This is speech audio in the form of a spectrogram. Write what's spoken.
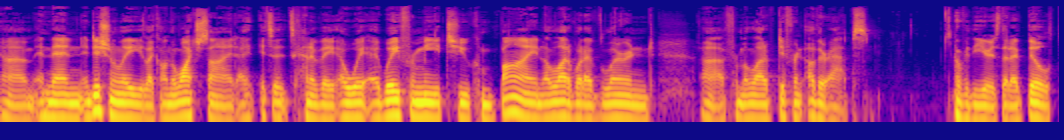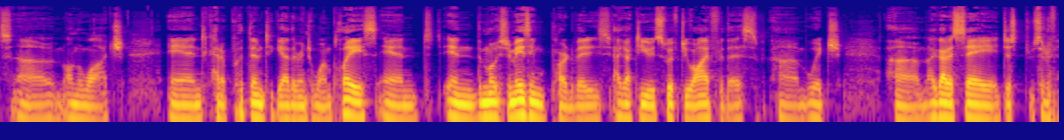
um, and then additionally, like on the watch side, I, it's it's kind of a, a, way a way for me to combine a lot of what I've learned uh, from a lot of different other apps over the years that I've built um, on the watch and kind of put them together into one place. And in the most amazing part of it is I got to use Swift UI for this, um, which um, I got to say, just sort of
